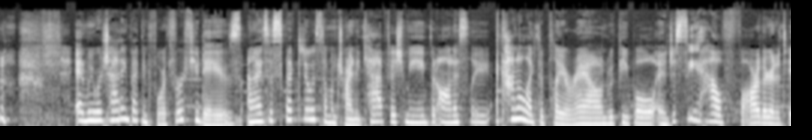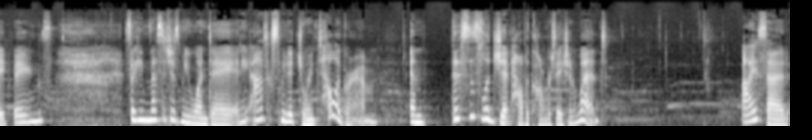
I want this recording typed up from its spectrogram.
and we were chatting back and forth for a few days, and I suspected it was someone trying to catfish me, but honestly, I kind of like to play around with people and just see how far they're going to take things. So he messages me one day and he asks me to join Telegram. And this is legit how the conversation went. I said,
